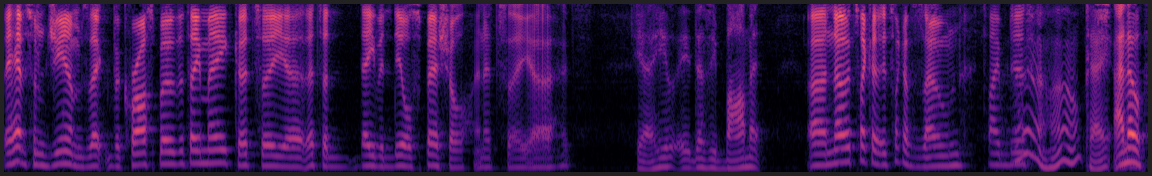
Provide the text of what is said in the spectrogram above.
They have some gems. That the crossbow that they make. That's a uh, that's a David Dill special, and it's a uh, it's Yeah, he does he bomb it? uh, no, it's like a it's like a zone type disc. Oh, okay. I know.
